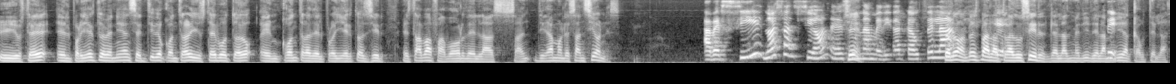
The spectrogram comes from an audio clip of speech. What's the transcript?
Y usted, el proyecto venía en sentido contrario y usted votó en contra del proyecto, es decir, estaba a favor de las, digamos, de sanciones. A ver, sí, no es sanción, es una medida cautelar. Perdón, es para traducir de, las de la medida cautelar.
